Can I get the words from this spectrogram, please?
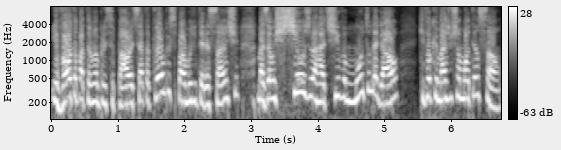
E volta pra trama principal, etc. A trama principal é muito interessante, mas é um estilo de narrativa muito legal, que foi o que mais me chamou a atenção.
